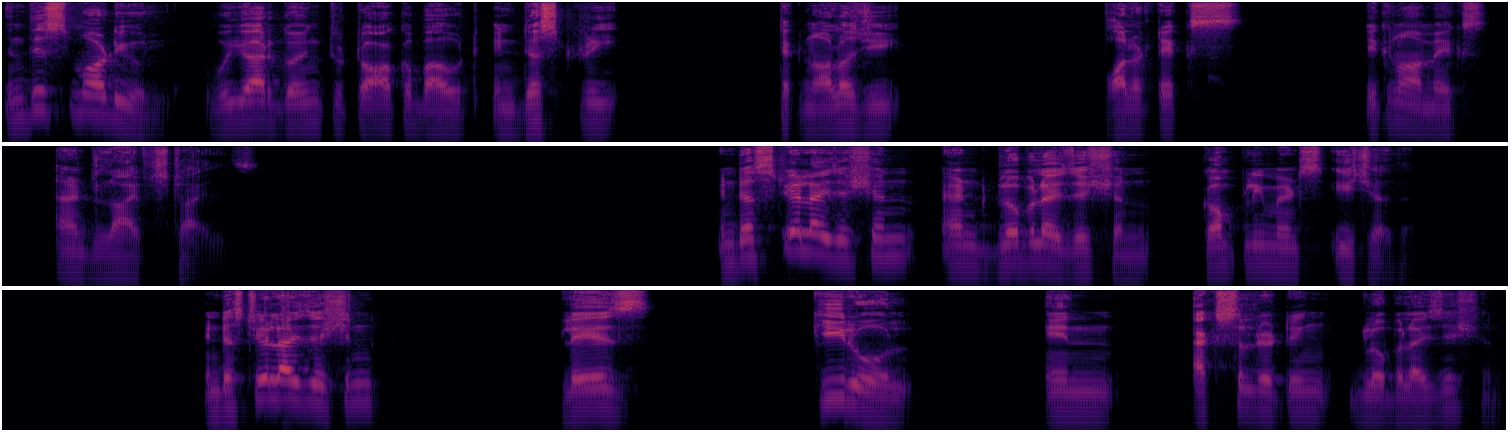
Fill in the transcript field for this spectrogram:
In this module, we are going to talk about industry, technology, politics, economics, and lifestyles. Industrialization and globalization complements each other. Industrialization plays key role in accelerating globalization.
